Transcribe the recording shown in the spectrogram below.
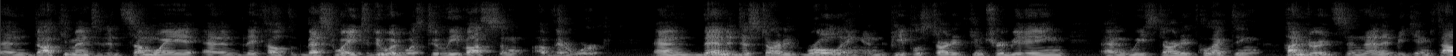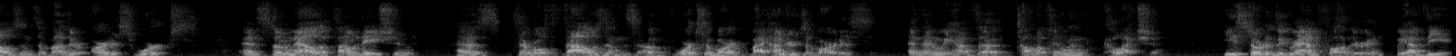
and documented in some way. And they felt the best way to do it was to leave us some of their work. And then it just started rolling, and people started contributing, and we started collecting hundreds, and then it became thousands of other artists' works. And so now the foundation has several thousands of works of art by hundreds of artists. And then we have the Tom of Finland collection. he's sort of the grandfather. And we have the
